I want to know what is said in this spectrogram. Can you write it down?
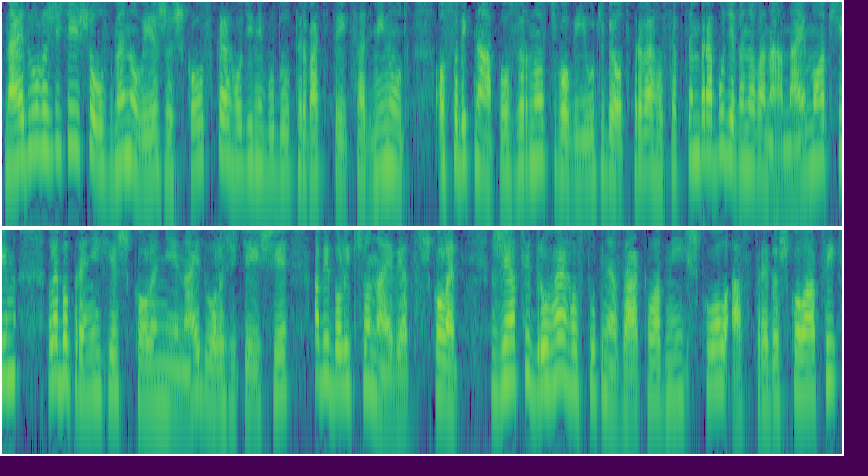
Najdôležitejšou zmenou je, že školské hodiny budú trvať 30 minút. Osobitná pozornosť vo výučbe od 1. septembra bude venovaná najmladším, lebo pre nich je školenie najdôležitejšie, aby boli čo najviac v škole. Žiaci druhého stupňa základných škôl a stredoškoláci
